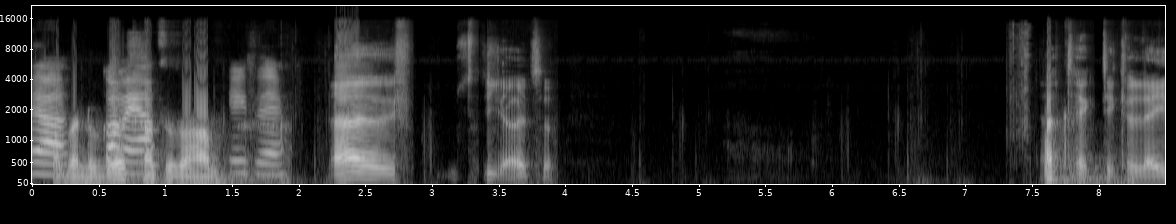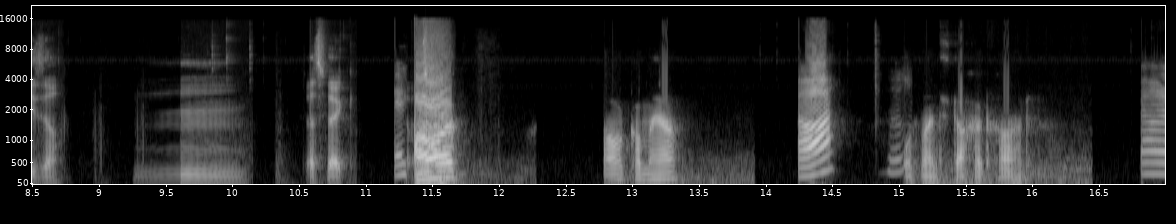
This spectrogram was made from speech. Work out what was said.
Ja, Aber wenn du komm willst, her. kannst du sie haben. Ich will. Na, ich ist nicht allzu. Ja, Tactical Laser. Hm, das ist weg. Paul! Paul, komm her. Ja? Wo ist mein Stacheldraht? Warte,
